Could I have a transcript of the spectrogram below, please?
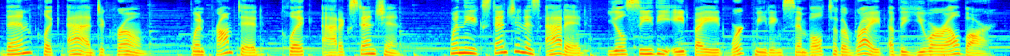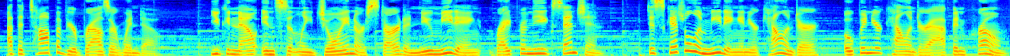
then click Add to Chrome. When prompted, click Add Extension. When the extension is added, you'll see the 8x8 Work Meeting symbol to the right of the URL bar at the top of your browser window. You can now instantly join or start a new meeting right from the extension. To schedule a meeting in your calendar, open your Calendar app in Chrome.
